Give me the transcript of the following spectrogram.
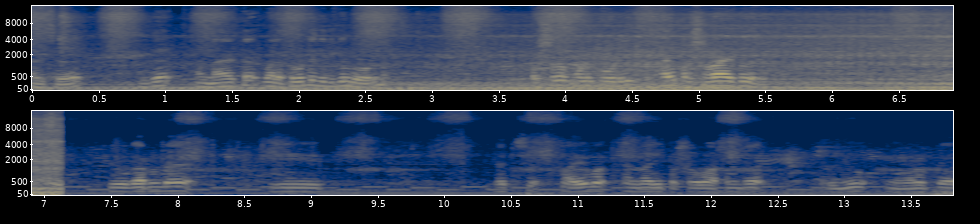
അടിച്ചത്. ഇത് നന്നായിട്ട് വലത്തോട്ട് തിരിക്കും തോറും പ്രഷർ കൂടി കൂടി ഹൈ പ്രഷറായിട്ട് വരും. ഷുഗറിന്റെ ഈ എച്ച് ഫൈവ് എന്ന ഈ പ്രഷർ വാഷറിന്റെ റിവ്യൂ നിങ്ങൾക്ക്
